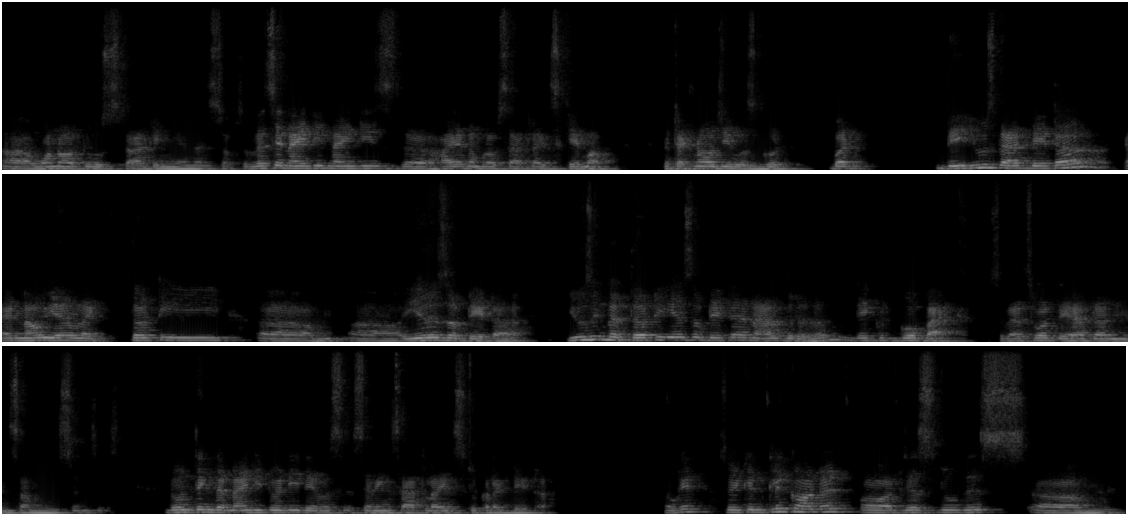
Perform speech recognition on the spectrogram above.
uh, one or two starting and stuff. So let's say 1990s, the higher number of satellites came up. The technology was good, but they use that data and now you have like 30 um, uh, years of data. Using the 30 years of data and algorithm they could go back. So that's what they have done in some instances. Don't think that 1920 they were sending satellites to collect data. Okay? So you can click on it or just do this um,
